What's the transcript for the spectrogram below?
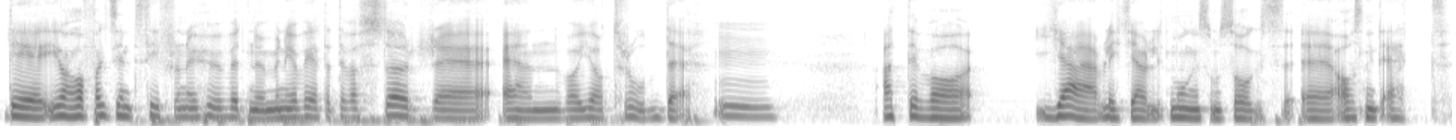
Det, jag har faktiskt inte siffrorna i huvudet nu, men jag vet att det var större än vad jag trodde. Mm. Att det var jävligt, jävligt många som såg eh, avsnitt ett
